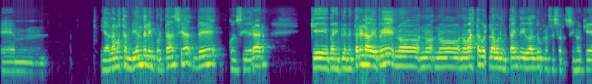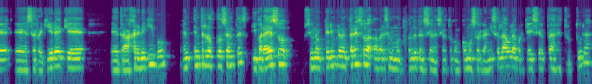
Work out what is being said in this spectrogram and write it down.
Em, y hablamos también de la importancia de considerar que para implementar el ABP no, no, no, no, basta con la voluntad individual de un profesor, sino que eh, se requiere que eh, trabajar en equipo entre los docentes y para eso, si uno quiere implementar eso, aparecen un montón de tensiones, ¿cierto? Con cómo se organiza el aula, porque hay ciertas estructuras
